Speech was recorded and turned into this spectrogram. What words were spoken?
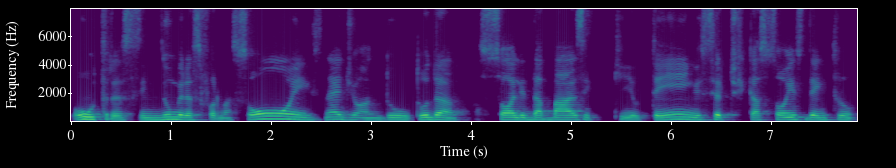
outras inúmeras formações, né, de onde toda a sólida base que eu tenho e certificações dentro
